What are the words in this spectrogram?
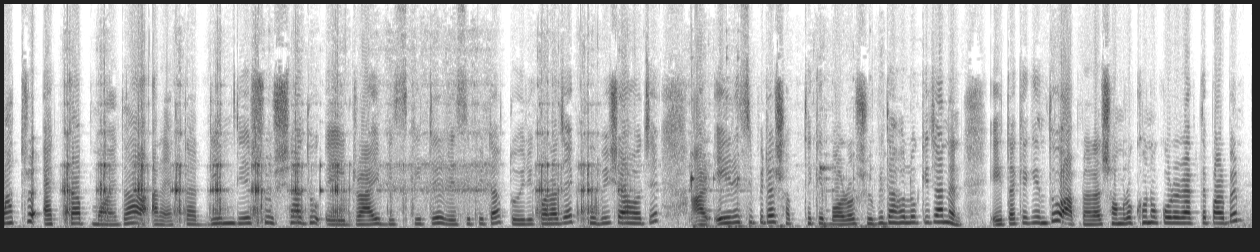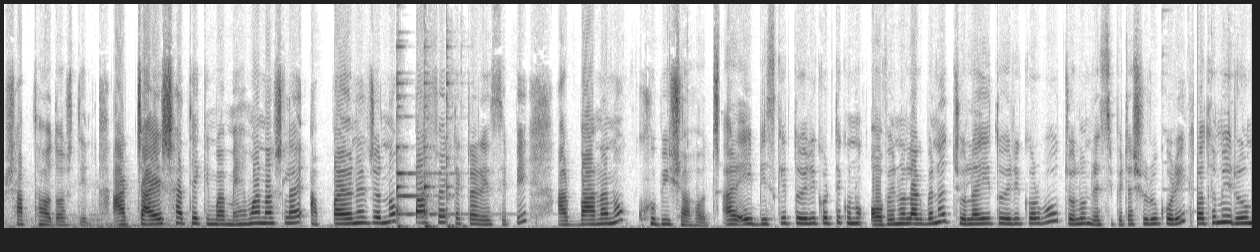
মাত্র এক কাপ ময়দা আর একটা ডিম দিয়ে সুস্বাদু এই ড্রাই বিস্কিটের রেসিপিটা তৈরি করা যায় খুবই সহজে। আর এই রেসিপিটা সব থেকে বড় সুবিধা হলো কি জানেন? এটাকে কিন্তু আপনারা সংরক্ষণও করে রাখতে পারবেন সপ্তাহ দশ দিন। আর চায়ের সাথে কিংবা মেহমান আসলায় আপ্যায়নের জন্য পারফেক্ট একটা রেসিপি আর বানানো খুবই সহজ। আর এই বিস্কিট তৈরি করতে কোনো ওভেনও লাগবে না চুলাই তৈরি করব। চলুন রেসিপিটা শুরু করি। প্রথমে রুম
